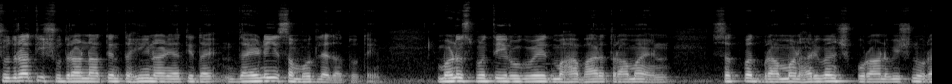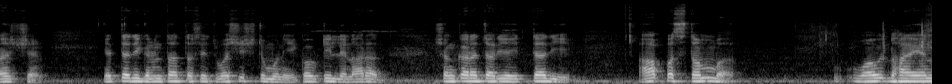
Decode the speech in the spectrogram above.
शूद्राती शूद्रांना अत्यंत हीन आणि अति दय दयनीय संबोधले जात होते. मनुस्मृती ऋग्वेद महाभारत रामायण सतपथ ब्राह्मण हरिवंश पुराण विष्णू रहस्य इत्यादी ग्रंथात तसेच वशिष्ठ मुनी कौटिल्य नारद शंकराचार्य इत्यादी आपस्तंभ वौधायन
